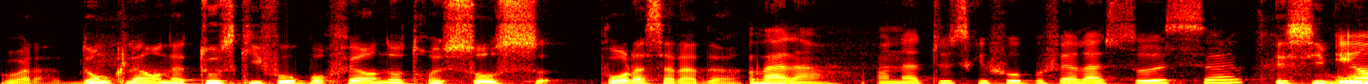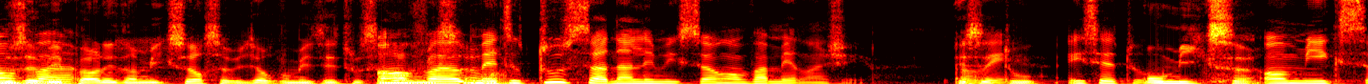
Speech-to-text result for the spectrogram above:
Voilà. Donc là, on a tout ce qu'il faut pour faire notre sauce pour la salade. Voilà, on a tout ce qu'il faut pour faire la sauce. Et si vous Et on nous avez va- parlé d'un mixeur, ça veut dire que vous mettez tout ça On dans le va mixeur mettre tout ça dans le mixeur, on va mélanger. Et c'est tout. Et c'est tout. On mixe. On mixe.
